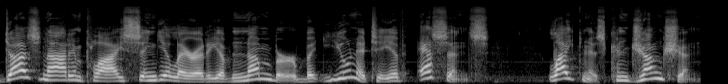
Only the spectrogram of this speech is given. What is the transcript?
does not imply singularity of number, but unity of essence, likeness, conjunction,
